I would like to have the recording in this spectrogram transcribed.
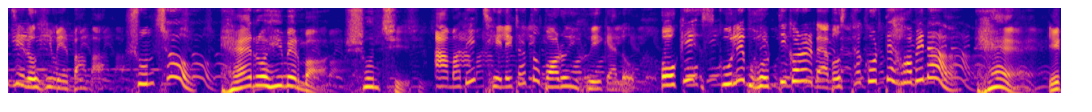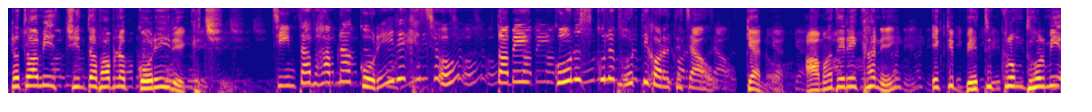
যে রহিমের বাবা শুনছো? হ্যাঁ রহিমের মা শুনছি। আমাদের ছেলেটা তো বড়ই হয়ে গেল। ওকে স্কুলে ভর্তি করার ব্যবস্থা করতে হবে না? হ্যাঁ এটা তো আমি চিন্তা ভাবনা করেই রেখেছি। চিন্তা ভাবনা করেই রেখেছো? তবে কোন স্কুলে ভর্তি করাতে চাও? কেন? আমাদের এখানে একটি ব্যতিক্রম ধর্মী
